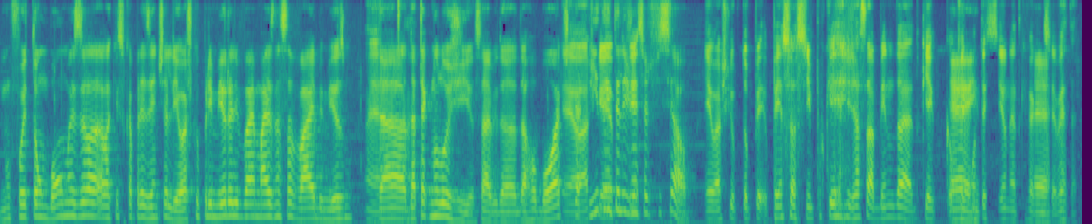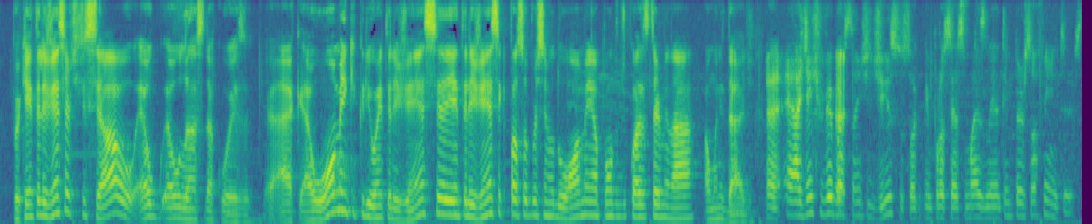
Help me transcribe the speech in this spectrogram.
Não foi tão bom, mas ela, ela quis ficar presente ali. Eu acho que o primeiro ele vai mais nessa vibe mesmo É, da, é. da tecnologia, sabe? Da, da É, robótica acho e da é inteligência artificial. Eu acho que eu, tô penso assim porque já sabendo da- do que, o que É, aconteceu, né? Do que vai é. acontecer, é verdade. Porque a inteligência artificial é o, é o lance da coisa. É, é o homem que criou a inteligência e a inteligência que passou por cima do homem a ponto de quase exterminar a humanidade. É, é, a gente vê bastante disso, só que em processo mais lento em Person of Interest.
